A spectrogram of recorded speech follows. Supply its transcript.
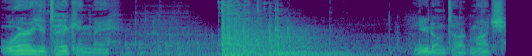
Where are you taking me? You don't talk much.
